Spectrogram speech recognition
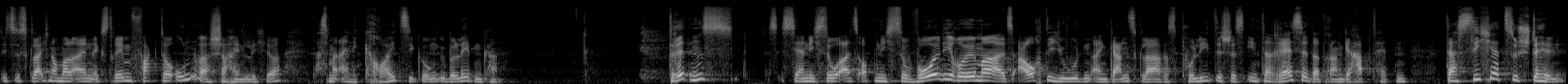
ist es gleich nochmal ein extremen Faktor unwahrscheinlicher, dass man eine Kreuzigung überleben kann. Drittens, es ist ja nicht so, als ob nicht sowohl die Römer als auch die Juden ein ganz klares politisches Interesse daran gehabt hätten, das sicherzustellen,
